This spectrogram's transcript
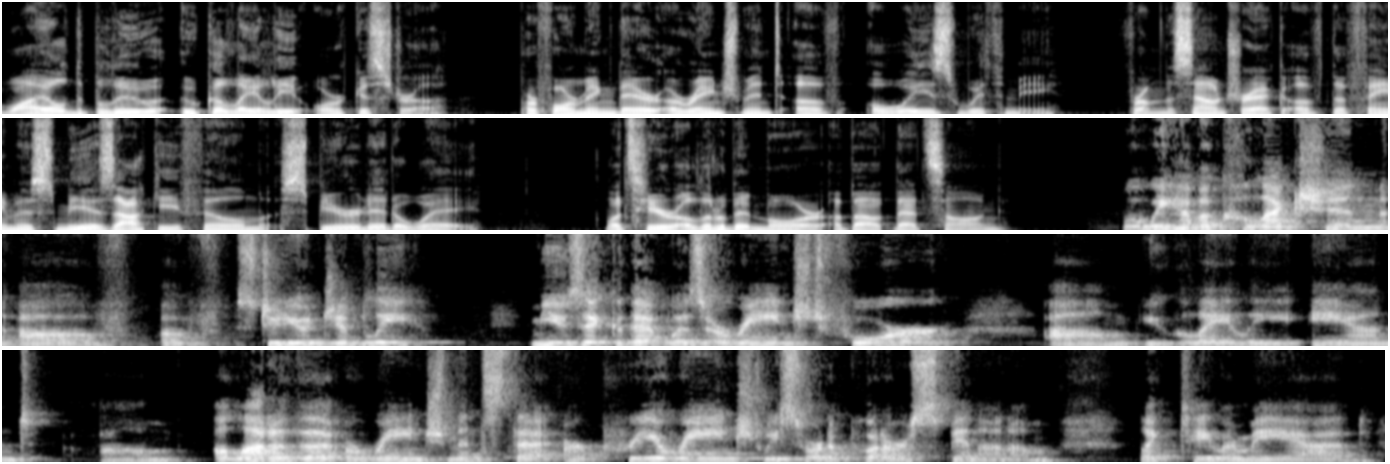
Wild Blue Ukulele Orchestra, performing their arrangement of Always With Me from the soundtrack of the famous Miyazaki film Spirited Away. Let's hear a little bit more about that song. Well, we have a collection of, of Studio Ghibli music that was arranged for um, ukulele and um, a lot of the arrangements that are pre-arranged, we sort of put our spin on them. Like Taylor may add,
